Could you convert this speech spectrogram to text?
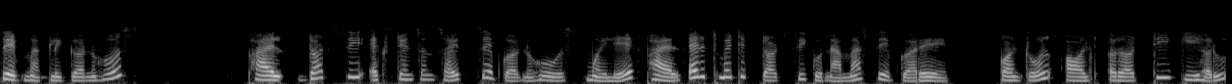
सेभमा क्लिक गर्नुहोस्। फाइल .c एक्सटेन्सन सहित सेभ गर्नुहोस्। मैले फाइल arithmeticसी को नाममा सेभ गरे। Ctrl Alt र T किहरु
